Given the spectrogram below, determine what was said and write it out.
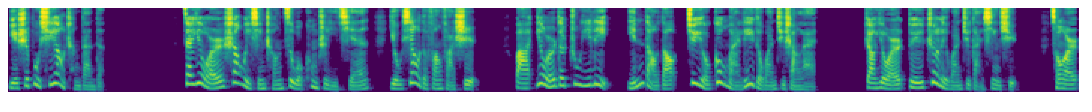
也是不需要承担的。在幼儿尚未形成自我控制以前，有效的方法是。把幼儿的注意力引导到具有购买力的玩具上来，让幼儿对这类玩具感兴趣，从而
